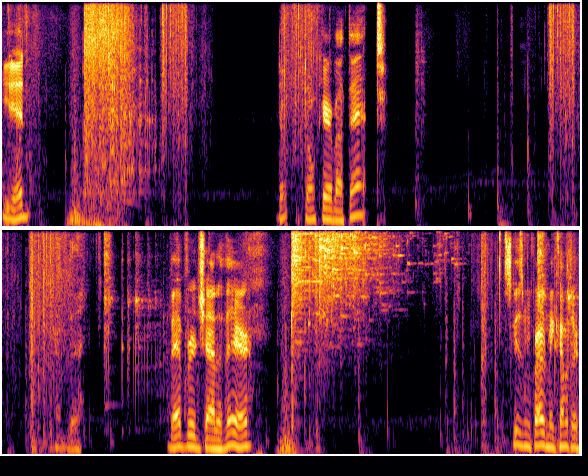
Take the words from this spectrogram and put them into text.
He did. Don't don't care about that. Have the beverage out of there. Excuse me, pardon me, coming through.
